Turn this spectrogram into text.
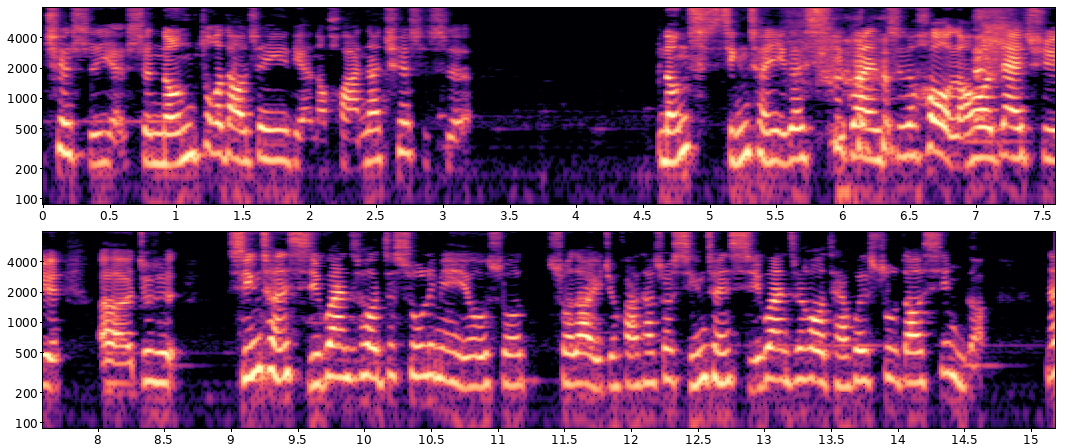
确实也是能做到这一点的话，那确实是能形成一个习惯之 后，然后再去呃，就是形成习惯之后，这书里面也有说说到一句话，他说形成习惯之后才会塑造性格。那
